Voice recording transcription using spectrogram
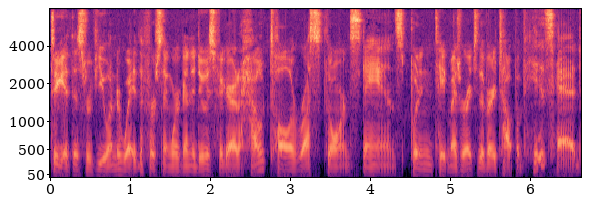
To get this review underway, the first thing we're going to do is figure out how tall Russ Thorn stands, putting the tape measure right to the very top of his head.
